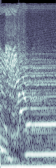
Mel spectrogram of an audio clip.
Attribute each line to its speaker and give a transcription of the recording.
Speaker 1: Yeah,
